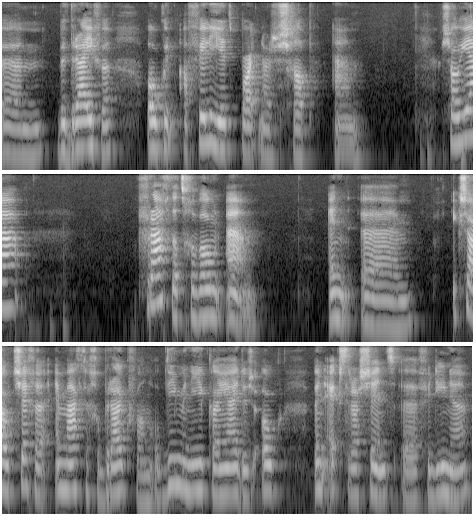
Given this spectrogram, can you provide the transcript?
um, bedrijven ook een affiliate partnerschap aan? Zo ja, vraag dat gewoon aan. En uh, ik zou het zeggen, en maak er gebruik van. Op die manier kan jij dus ook een extra cent uh, verdienen.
